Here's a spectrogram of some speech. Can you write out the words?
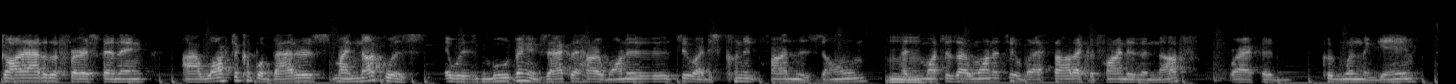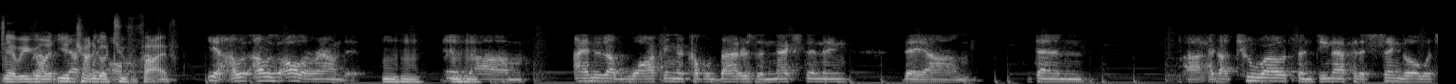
got out of the first inning. I walked a couple of batters. My knuck was it was moving exactly how I wanted it to. I just couldn't find the zone as Mhm. much as I wanted to, but I thought I could find it enough where I could could win the game. Yeah, but you're I going. You're trying to go two for five. Yeah, I was I was all around it. Mm-hmm. And Mhm. um, I ended up walking a couple batters the next inning. They um, then uh, I got two outs, and DNAP hit a single, which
